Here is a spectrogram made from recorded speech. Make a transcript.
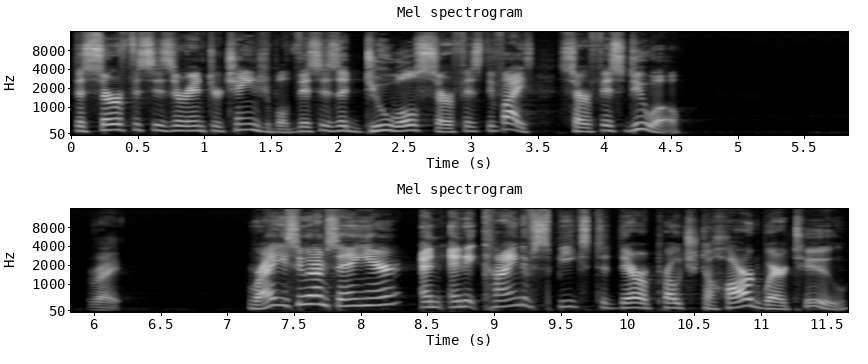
The surfaces are interchangeable. This is a dual surface device, Surface Duo, Right. Right? You see what I'm saying here? And and it kind of speaks to their approach to hardware too,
